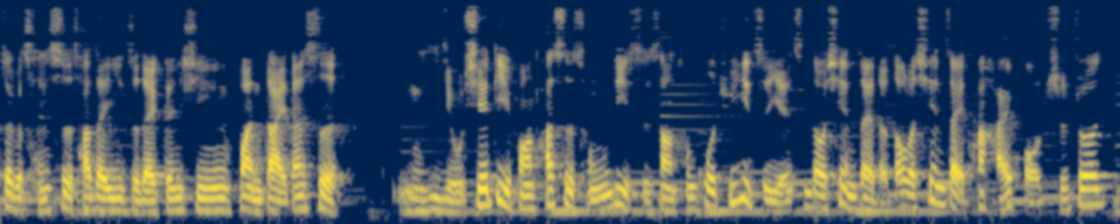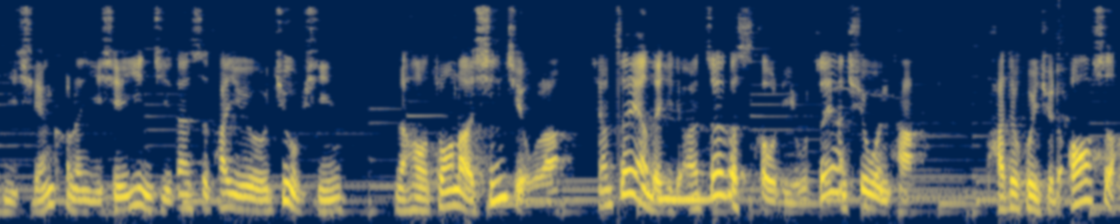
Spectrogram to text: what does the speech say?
这个城市它在一直在更新换代，但是，有些地方它是从历史上从过去一直延伸到现在的，到了现在它还保持着以前可能一些印记，但是它又有旧瓶。然后装了新酒了，像这样的一点，而这个时候你又这样去问他，他他就会觉得，哦，是啊，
